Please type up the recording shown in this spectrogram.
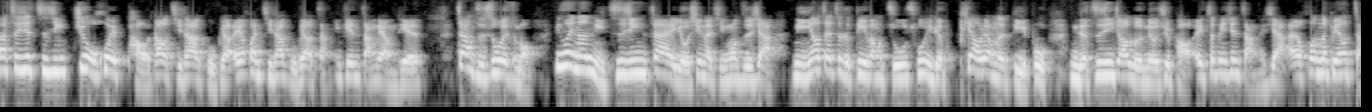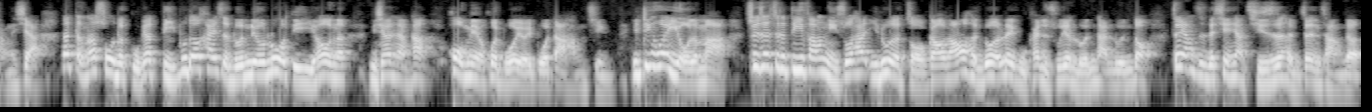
那这些资金就会跑到其他的股票，哎，换其他股票涨一天，涨两两天，这样子是为什么？因为呢，你资金在有限的情况之下，你要在这个地方逐出一个漂亮的底部，你的资金就要轮流去跑，哎，这边先涨一下，哎，或那边要涨一下。那等到所有的股票底部都开始轮流落底以后呢，你想想看，后面会不会有一波大行情？一定会有的嘛。所以在这个地方，你说它一路的走高，然后很多的类股开始出现轮弹轮动，这样子的现象其实是很正常的。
